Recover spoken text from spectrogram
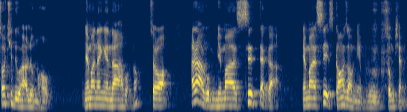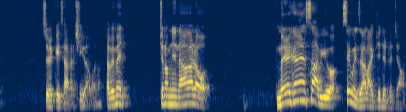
စောချစ်သူကအဲ့လိုမဟုတ်မြန်မာနိုင်ငံသားပေါ့နော်ဆိုတော့အဲ့ဒါကိုမြန်မာစစ်တပ်ကမြန်မာစစ်ကောင်းဆောင်နေဘယ်လိုဆုံးဖြတ်မလဲဆိုတဲ့ကိစ္စတော့ရှိတာပေါ့နော်ဒါပေမဲ့ကျွန်တော်မြင်တာကတော့ American စပြီးတော့စိတ်ဝင်စားလာဖြစ်တဲ့အတွက်ကြောင့်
